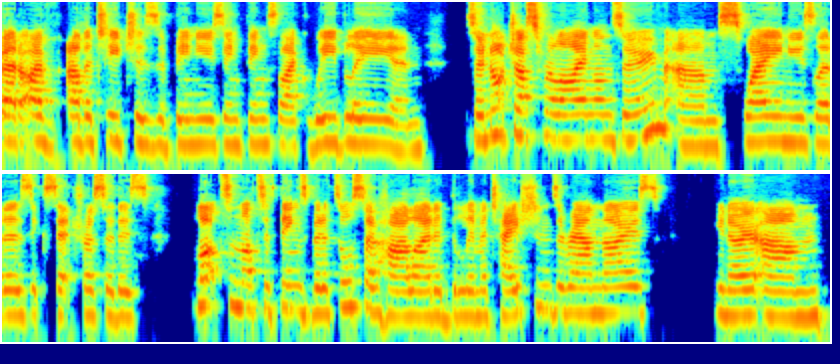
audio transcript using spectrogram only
but I've, other teachers have been using things like Weebly and so not just relying on Zoom, um, Sway newsletters, etc. So there's lots and lots of things, but it's also highlighted the limitations around those. You know, um,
